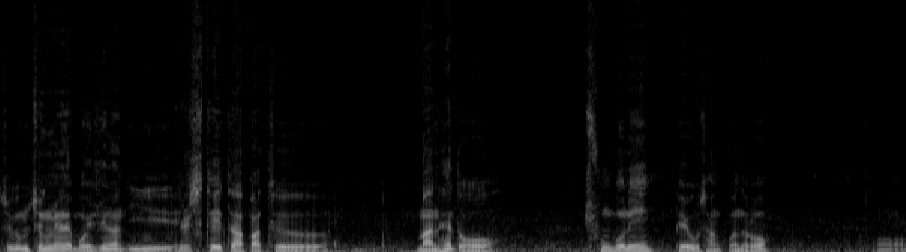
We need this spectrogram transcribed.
지금 정면에 보이시는 이 힐스테이트 아파트만 해도 충분히 배우 상권으로 어,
